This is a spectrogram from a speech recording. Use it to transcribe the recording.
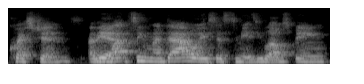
questions i think Yeah. one thing my dad always says to me is he loves being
